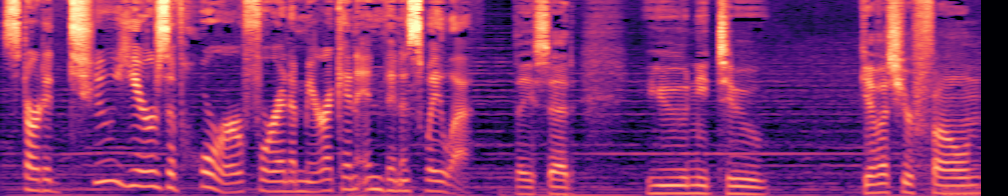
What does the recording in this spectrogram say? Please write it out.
Started two years of horror for an American in Venezuela. They said, You need to give us your phone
